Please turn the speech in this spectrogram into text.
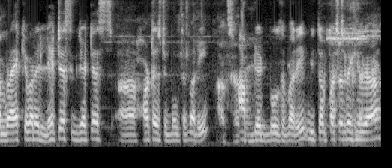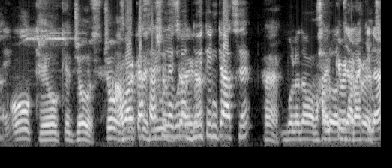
আমরা একেবারে লেটেস্ট গ্রেটেস্ট হটেস্ট বলতে পারি। আচ্ছা আপডেট বলতে পারি ভিতর পাশে দেখি ওকে ওকে জোস আমার কাছে আসলে এগুলো দুই তিনটা আছে। হ্যাঁ। বলে দেওয়া ভালো যারা কিনা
